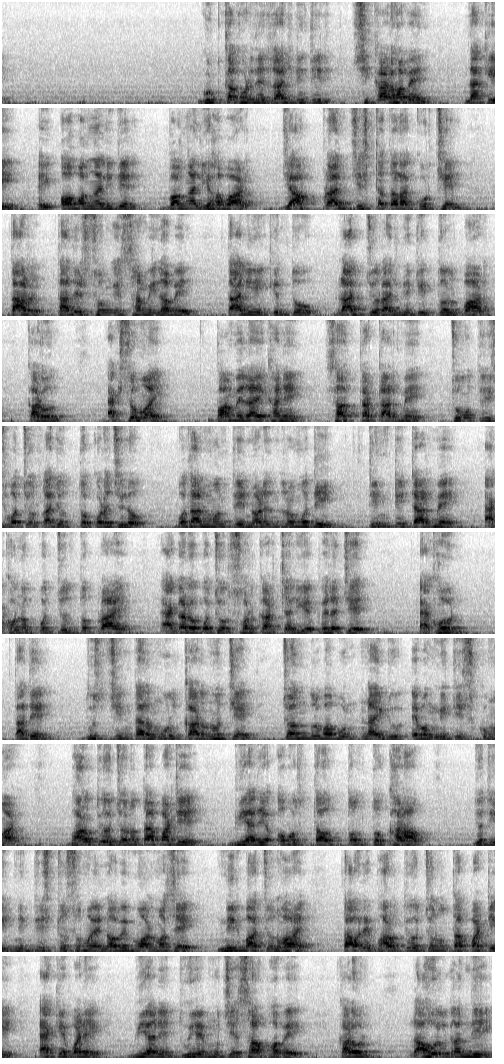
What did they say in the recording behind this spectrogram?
গুটকাখোরদের রাজনীতির শিকার হবেন নাকি এই অবাঙালিদের বাঙালি হবার যে আপ্রাণ চেষ্টা তারা করছেন, তার, তাদের সঙ্গে সামিল হবেন? তা নিয়ে কিন্তু রাজ্য রাজনীতির তোলপাড়। কারণ একসময় বামেরা এখানে সাতটা টার্মে চৌত্রিশ বছর রাজত্ব করেছিল। প্রধানমন্ত্রী নরেন্দ্র মোদী তিনটি টার্মে এখনও পর্যন্ত প্রায় এগারো বছর সরকার চালিয়ে ফেলেছেন। এখন তাদের দুশ্চিন্তার মূল কারণ হচ্ছে চন্দ্রবাবু নাইডু এবং নীতিশ কুমার। ভারতীয় জনতা পার্টির বিহারে অবস্থা অত্যন্ত খারাপ। যদি নির্দিষ্ট সময়ে নভেম্বর মাসে নির্বাচন হয়, তাহলে ভারতীয় জনতা পার্টি একেবারে বিহারে ধুয়ে মুছে সাফ হবে। কারণ রাহুল গান্ধী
